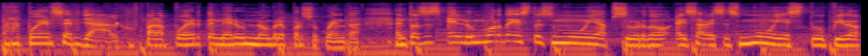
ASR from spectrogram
para poder ser ya algo, para poder tener un nombre por su cuenta. Entonces, el humor de esto es muy absurdo, es a veces muy estúpido,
